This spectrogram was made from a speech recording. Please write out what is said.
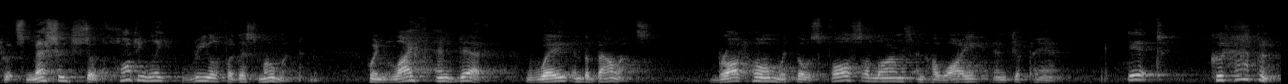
to its message so hauntingly real for this moment, when life and death weigh in the balance, brought home with those false alarms in Hawaii and Japan. It could happen.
